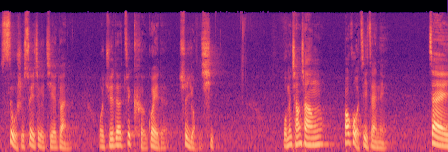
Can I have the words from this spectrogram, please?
四五十岁这个阶段，我觉得最可贵的是勇气。我们常常，包括我自己在内，在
